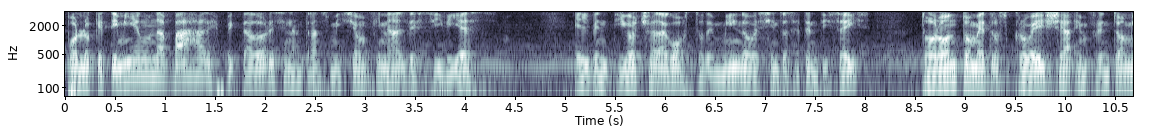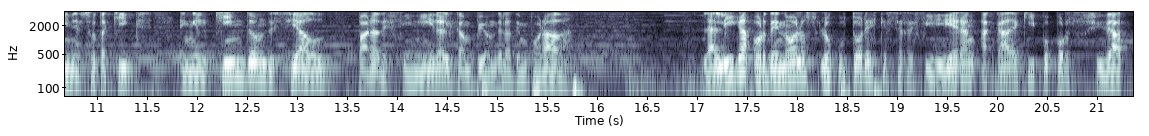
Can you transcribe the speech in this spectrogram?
por lo que temían una baja de espectadores en la transmisión final de CBS. El 28 de agosto de 1976, Toronto Metros Croatia enfrentó a Minnesota Kicks en el Kingdom de Seattle para definir al campeón de la temporada. La liga ordenó a los locutores que se refirieran a cada equipo por su ciudad,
